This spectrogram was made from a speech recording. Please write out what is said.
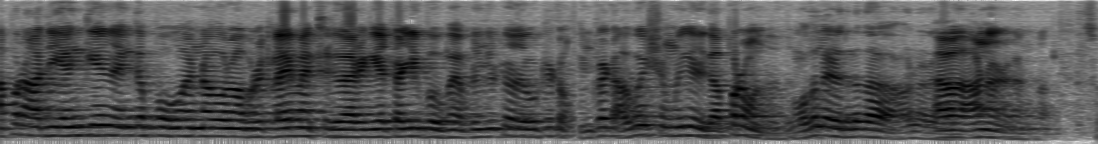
அப்புறம் அது எங்கேருந்து எங்கே போகும் என்ன வரும் அப்புறம் கிளைமேக்ஸுக்கு வேறு எங்கேயோ தள்ளி போகும் அப்படின்னு சொல்லிட்டு அதை விட்டுட்டோம். இன்ஃபேக்ட் அவ்வை சண்முகி இதுக்கு அப்புறம் வந்தது. முதல்ல எழுதுனதா ஆணழகன் ஆனழகன் தான். ஸோ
